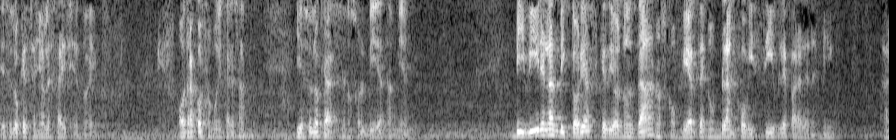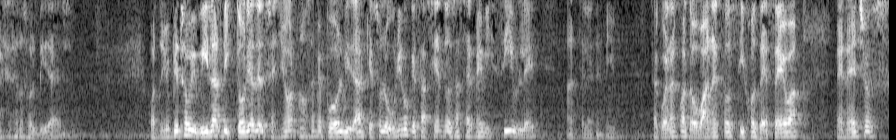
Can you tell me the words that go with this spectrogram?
Eso es lo que el Señor le está diciendo ahí. Otra cosa muy interesante. Y eso es lo que a veces se nos olvida también. Vivir en las victorias que Dios nos da nos convierte en un blanco visible para el enemigo. A veces se nos olvida eso. Cuando yo empiezo a vivir las victorias del Señor, no se me puede olvidar que eso lo único que está haciendo es hacerme visible ante el enemigo. ¿Se acuerdan cuando van estos hijos de Seba en Hechos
